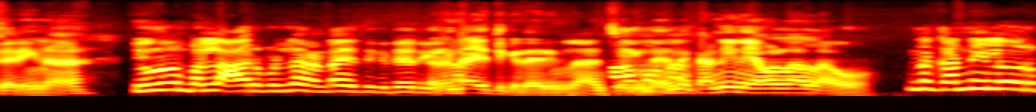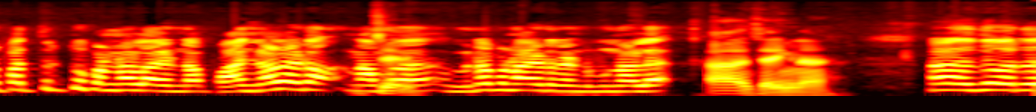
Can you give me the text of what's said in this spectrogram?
சரிங்கண்ணா. இவங்களும் பல்ல ஆறு பல்ல ரெண்டாயிரத்து கிட்டே இருக்கு. ரெண்டாயிரத்து கிடையாதுங்களா சரிங்கண்ணா. ஆமாண்ணா. இந்த கண்ணினை எவ்வளோ நாள் ஆகும்? இன்னும் கண்ணியில் ஒரு பத்து டு பன்னெண்டு நாள் ஆயிடும் பாஞ்சு நாள் ஆயிடும். நம்ம பண்ண ஆயிடும் ரெண்டு மூணு நாள். ஆ சரிங்கண்ணா. இது ஒரு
